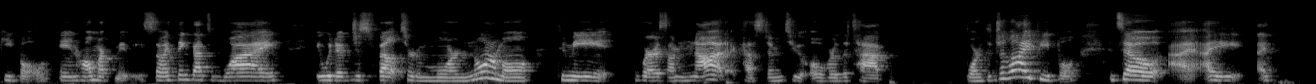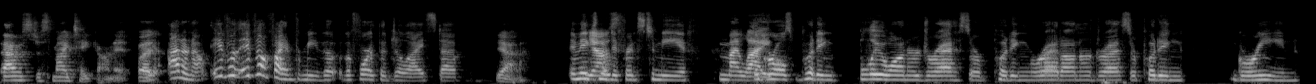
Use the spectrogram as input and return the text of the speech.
people in Hallmark movies. So I think that's why it would have just felt sort of more normal to me. Whereas I'm not accustomed to over the top Fourth of July people, and so I, I, I that was just my take on it. But Yeah, I don't know. It, it felt fine for me, the, the Fourth of July stuff. yeah, It makes Yeah, no was- difference to me if My the girl's putting blue on her dress or putting red on her dress or putting green.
